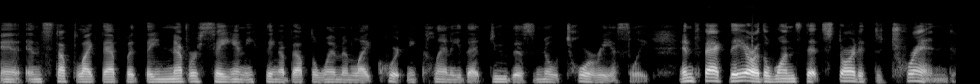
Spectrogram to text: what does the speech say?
and, and stuff like that, but they never say anything about the women like Courtney Clenney that do this notoriously. In fact, they are the ones that started the trend.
